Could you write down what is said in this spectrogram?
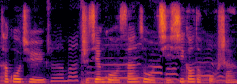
他过去只见过三座齐膝高的火山。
